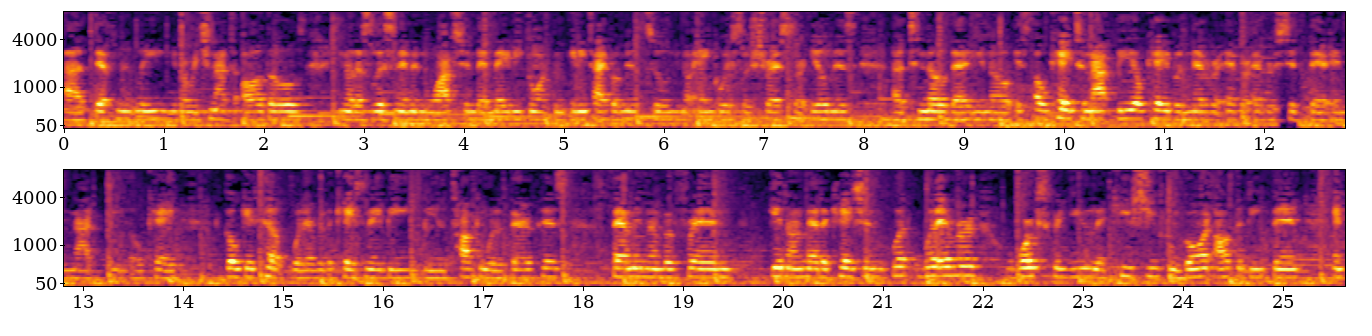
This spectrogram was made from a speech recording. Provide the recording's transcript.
Uh, definitely, you know, reaching out to all those, you know, that's listening and watching that may be going through any type of mental, you know, anguish or stress or illness. Uh, to know that you know it's okay to not be okay, but never, ever, ever sit there and not be okay. Go get help, whatever the case may be. Being talking with a therapist, family member, friend getting on medication, what, whatever works for you that keeps you from going off the deep end and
